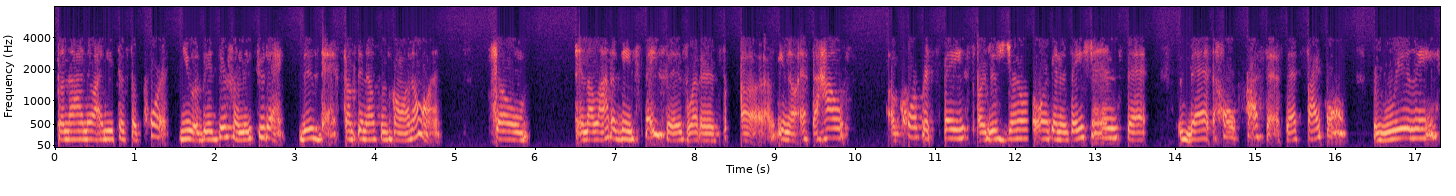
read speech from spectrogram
So now I know I need to support you a bit differently today, this day. Something else is going on. So in a lot of these spaces, whether it's, uh, you know, at the house, a corporate space, or just general organizations, that that whole process, that cycle, really,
